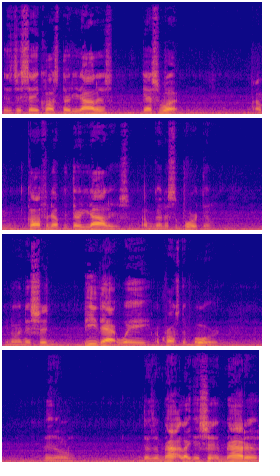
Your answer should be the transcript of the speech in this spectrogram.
let's just say it costs thirty dollars. Guess what? I'm coughing up the thirty dollars. I'm gonna support them. You know, and it should be that way across the board. You know, doesn't matter. Like it shouldn't matter.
